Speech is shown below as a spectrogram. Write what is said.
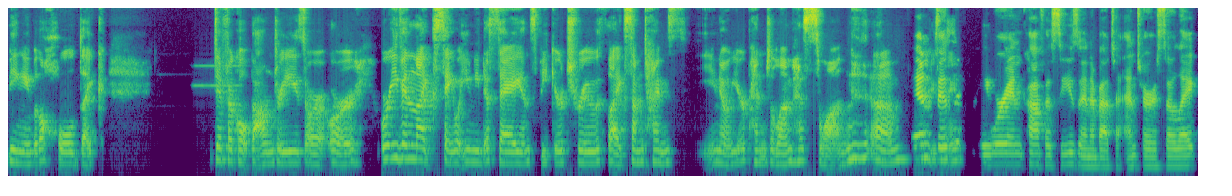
being able to hold like difficult boundaries or or or even like say what you need to say and speak your truth like sometimes you know your pendulum has swung um and physically we're in kapha season about to enter. So like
